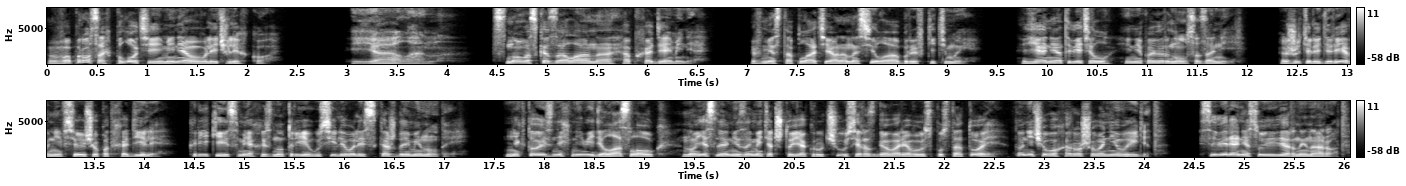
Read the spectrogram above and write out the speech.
В вопросах плоти меня увлечь легко. «Ялан», — снова сказала она, обходя меня. Вместо платья она носила обрывки тьмы. Я не ответил и не повернулся за ней. Жители деревни все еще подходили, крики и смех изнутри усиливались с каждой минутой. Никто из них не видел Аслаук, но если они заметят, что я кручусь и разговариваю с пустотой, то ничего хорошего не выйдет. Северяне суеверный народ.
